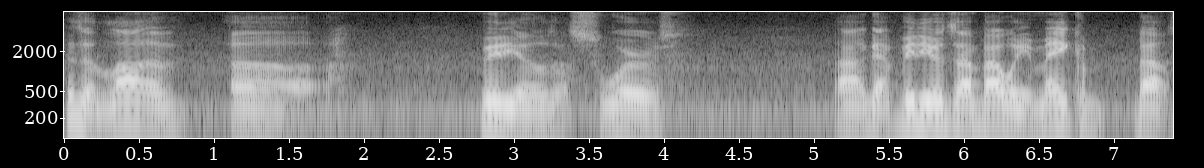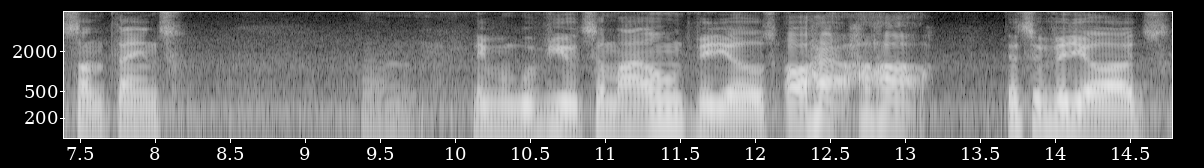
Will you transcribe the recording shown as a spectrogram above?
There's a lot of uh, videos, I swear. I got videos about what you make about some things. Um, even reviewed some of my own videos. Oh, ha ha ha. This is a video I was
